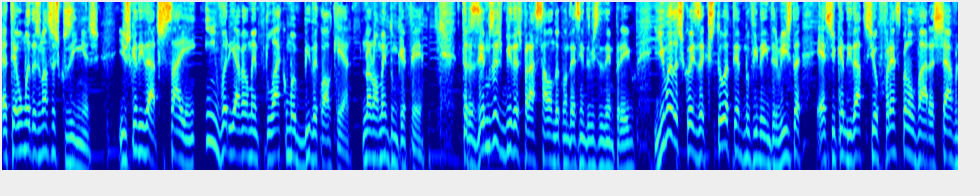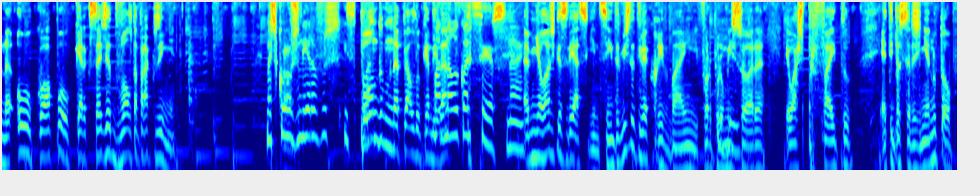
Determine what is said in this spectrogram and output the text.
até uma das nossas cozinhas e os candidatos saem invariavelmente de lá com uma bebida qualquer, normalmente um café. Trazemos as bebidas para a sala onde acontece a entrevista de emprego e uma das coisas a que estou atento no fim da entrevista é se o candidato se oferece para levar a chávena ou o copo ou o que quer que seja de volta para a cozinha. Mas com os nervos, isso pode, Pondo-me na pele do candidato. pode não acontecer, não é? A minha lógica seria a seguinte: se a entrevista tiver corrido bem e for uma emissora, eu acho perfeito. É tipo a cerejinha no topo,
